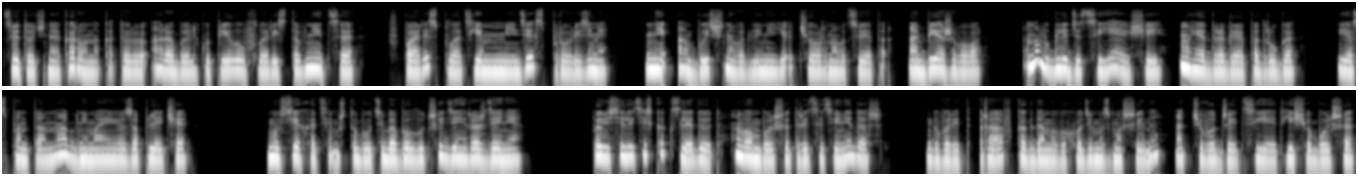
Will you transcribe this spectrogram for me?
цветочная корона, которую Арабель купила у флориста в Ницце, в паре с платьем миди с прорезями. Не обычного для нее черного цвета, а бежевого. Она выглядит сияющей, моя дорогая подруга. Я спонтанно обнимаю ее за плечи. «Мы все хотим, чтобы у тебя был лучший день рождения». «Повеселитесь как следует, вам больше тридцати не дашь», — говорит Раф, когда мы выходим из машины, отчего Джейд сияет еще больше.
